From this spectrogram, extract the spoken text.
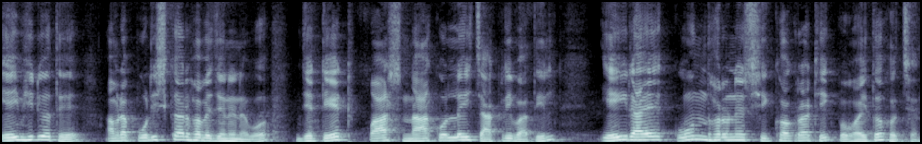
এই ভিডিওতে আমরা পরিষ্কারভাবে জেনে নেব যে টেট পাস না করলেই চাকরি বাতিল, এই রায়ে কোন ধরনের শিক্ষকরা ঠিক প্রভাবিত হচ্ছেন।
